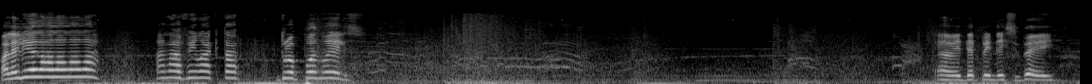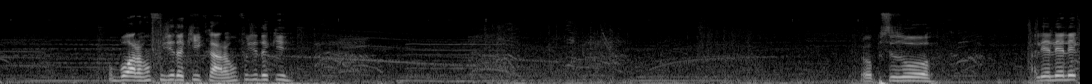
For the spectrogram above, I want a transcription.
Olha ali, lá, lá, lá, lá. A nave lá que tá dropando eles. É o Independence Day. Vambora, vamos fugir daqui, cara. Vamos fugir daqui. Eu preciso... Ali, ali, ali.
